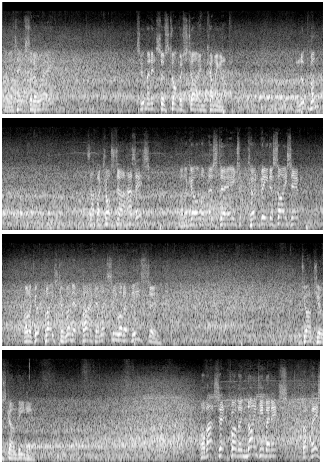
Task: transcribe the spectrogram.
And he takes it away. Two minutes of stoppage time coming up. Lookman. Zappacosta has it. And a goal at this stage could be decisive. Well, a good place to win it back, and let's see what it leads to. Giorgio Scalvini. Well, that's it for the 90 minutes, but this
